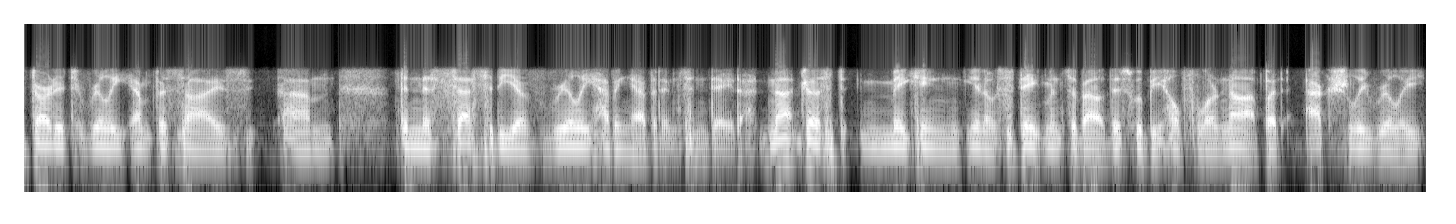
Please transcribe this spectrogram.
started to really emphasize um, the necessity of really having evidence and data, not just making you know statements about this would be helpful or not, but actually really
